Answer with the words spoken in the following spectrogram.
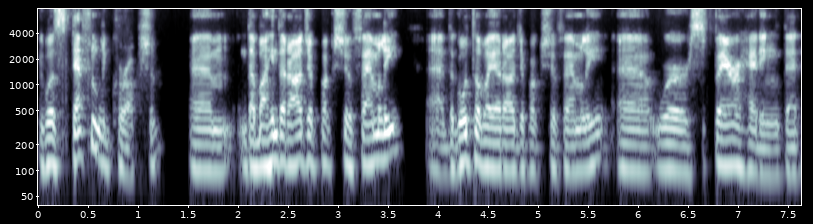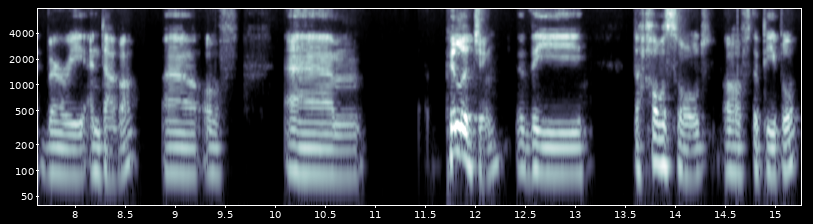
it was definitely corruption. Um, the Mahinda Rajapaksa family uh, the Gotabaya Rajapaksa family uh, were spearheading that very endeavor uh, of um, pillaging the the household of the people.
